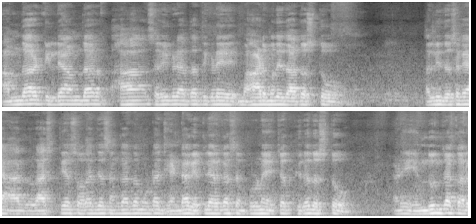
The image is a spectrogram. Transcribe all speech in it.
आमदार टिल्ल्या आमदार हा सगळीकडे आता तिकडे महाडमध्ये जात असतो. हल्ली जसं काय आ- राष्ट्रीय स्वराज्य संघाचा मोठा झेंडा घेतल्यासारखा संपूर्ण याच्यात फिरत असतो. आणि हिंदूंचा कर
